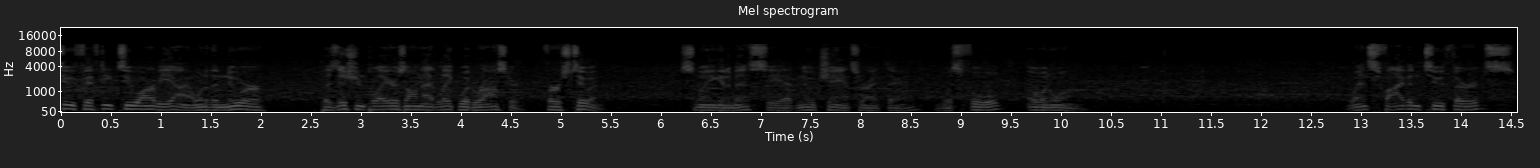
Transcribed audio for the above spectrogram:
252 RBI. One of the newer position players on that Lakewood roster. First to him. Swing and a miss. He had no chance right there. Was fooled. 0 1. Wentz five and two thirds.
